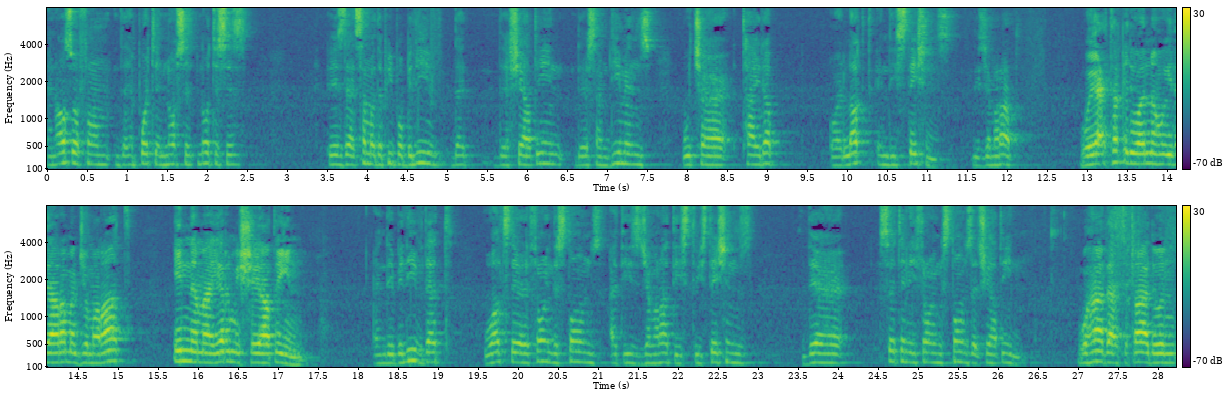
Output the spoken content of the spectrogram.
And also from the important notice- notices is that some of the people believe that the shayateen, there's some demons which are tied up or locked in these stations, these jamarat. ويعتقد أنه إذا رمى الجمرات إنما يرمي الشياطين And they believe that whilst they are throwing the stones at these jamarat, these three stations, they're certainly throwing stones at shayateen. وهذا اعتقاد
